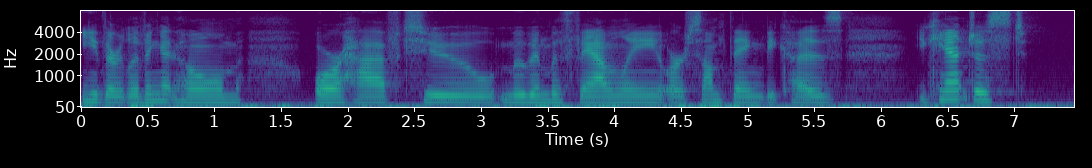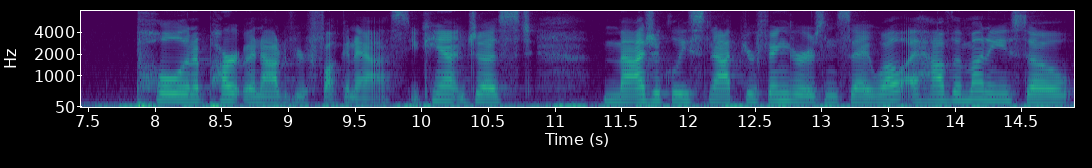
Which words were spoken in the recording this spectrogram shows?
either living at home or have to move in with family or something because you can't just pull an apartment out of your fucking ass. You can't just magically snap your fingers and say, "Well, I have the money, so,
